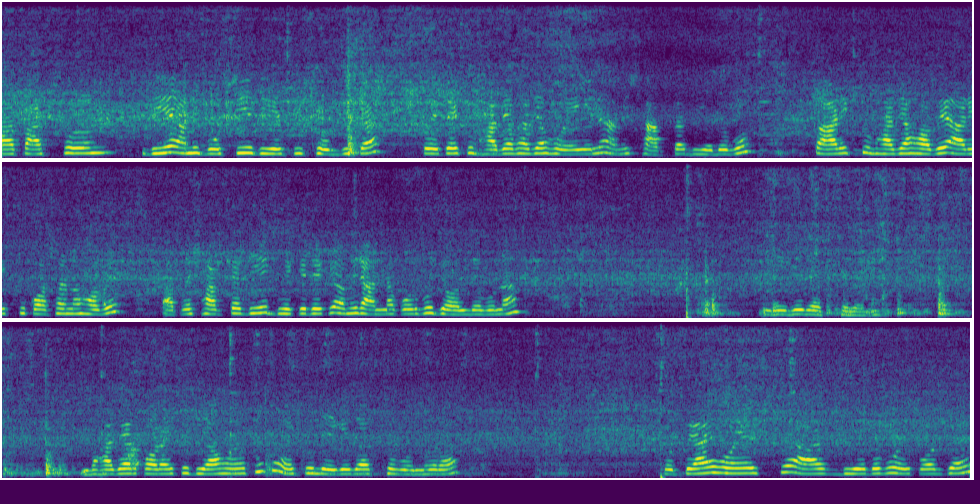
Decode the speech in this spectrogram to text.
আর পাঁচফোড়ন দিয়ে আমি বসিয়ে দিয়েছি সবজিটা। তো এটা একটু ভাজা ভাজা হয়ে গেলে আমি শাকটা দিয়ে দেবো। তো আর একটু ভাজা হবে, আর একটু কষানো হবে। তারপরে শাকটা দিয়ে ঢেকে ঢেকে আমি রান্না করব, জল দেব না। লেগে যাচ্ছে যেন। ভাজার কড়াইতে দেওয়া হয়েছে তো, একটু লেগে যাচ্ছে বন্ধুরা। তো প্রায় হয়ে এসছে, আর দিয়ে দেবো এই পর্যায়ে।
